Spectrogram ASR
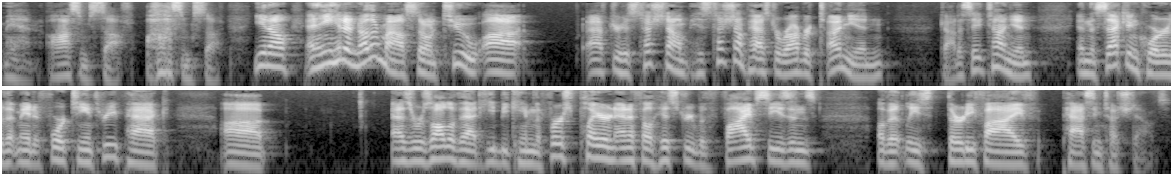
Man, awesome stuff. Awesome stuff. You know, and he hit another milestone too. Uh, after his touchdown, his touchdown pass to Robert Tonyan, gotta say Tonyan, in the second quarter that made it 14-3 pack. Uh, as a result of that, he became the first player in NFL history with five seasons of at least 35 passing touchdowns.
